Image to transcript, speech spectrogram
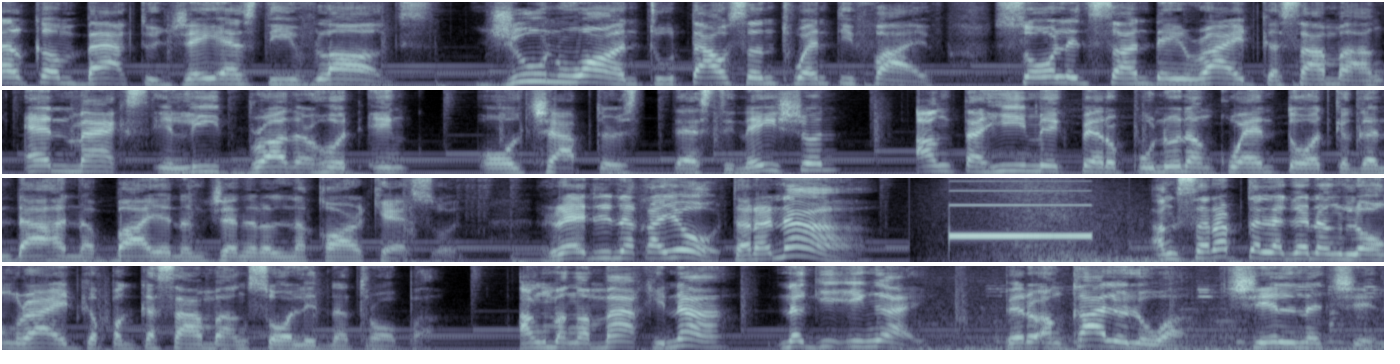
Welcome back to JSD Vlogs. June 1, 2025, solid Sunday ride kasama ang NMAX Elite Brotherhood Inc. All Chapters Destination, ang tahimik pero puno ng kwento at kagandahan na bayan ng General Nakar, Quezon. Ready na kayo? Tara na! Ang sarap talaga ng long ride kapag kasama ang solid na tropa. Ang mga makina, nag-iingay, pero ang kaluluwa, chill na chill.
